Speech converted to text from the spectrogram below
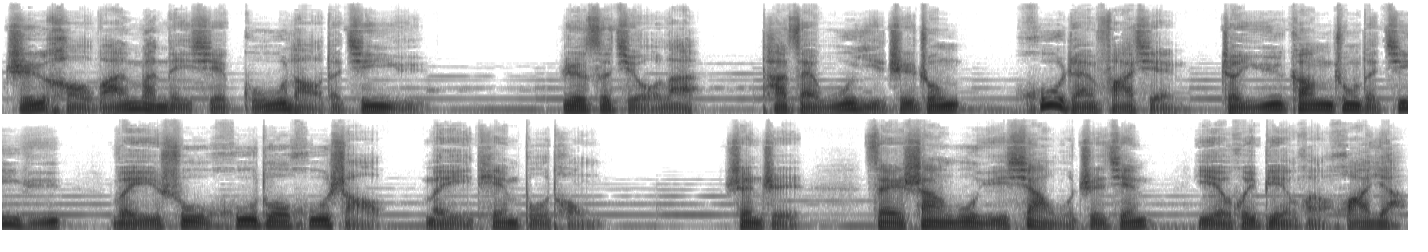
只好玩玩那些古老的金鱼。日子久了，他在无意之中忽然发现，这鱼缸中的金鱼尾数忽多忽少，每天不同，甚至在上午与下午之间也会变换花样。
